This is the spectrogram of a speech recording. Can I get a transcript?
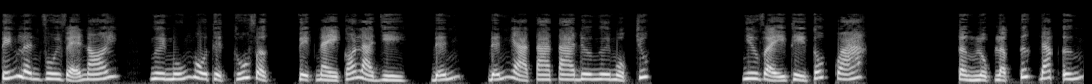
tiến lên vui vẻ nói, ngươi muốn mua thịt thú vật, việc này có là gì, đến, đến nhà ta ta đưa ngươi một chút. Như vậy thì tốt quá. Tần lục lập tức đáp ứng.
